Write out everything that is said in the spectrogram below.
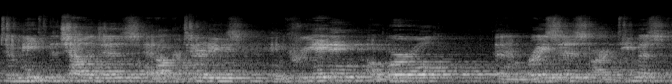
to meet the challenges and opportunities in creating a world embraces our deepest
